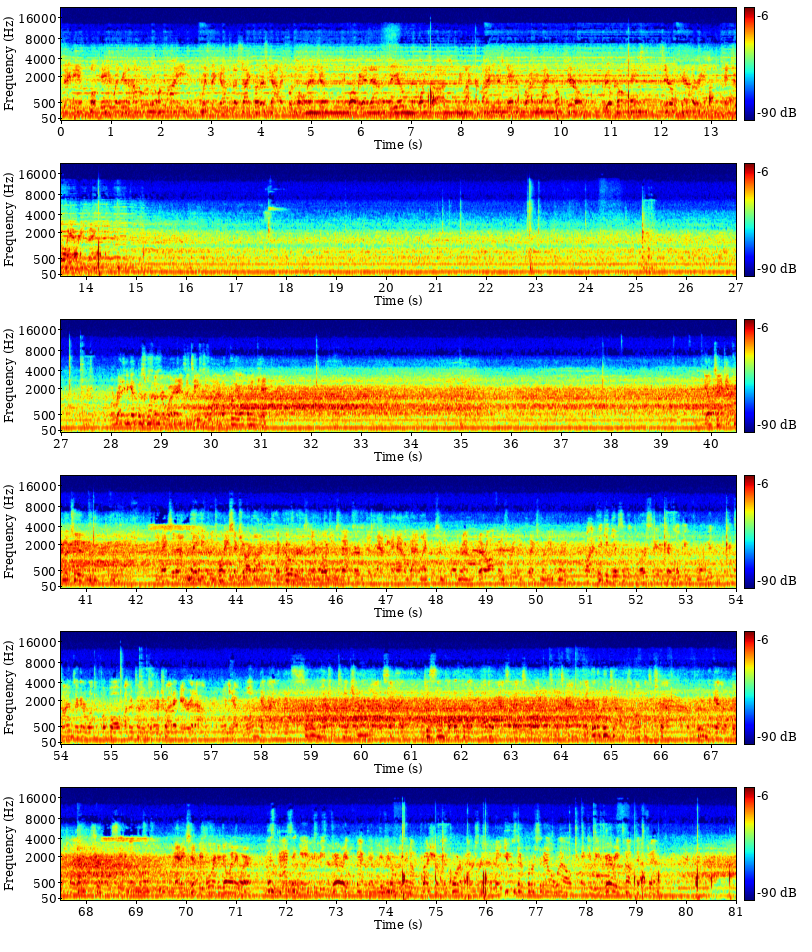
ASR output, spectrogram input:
Stadium, located within Honolulu, Hawaii, which becomes the site for this college football matchup. Before we head down to the field for the coin toss, we'd like to remind you this game is brought to you by Coke Zero. Real Coke taste, zero calories. Enjoy everything. We're ready to get this one underway as the teams are lined up for the opening kick. He'll take it from the two. He makes it out maybe to the 26-yard line. The Cougars and their coaching staff are just happy to have a guy like this in the program. Their offense really clicks when he's playing well. Well, I think it gives them the diversity that they're looking for. I mean, at times they're going to run the football, other times they're going to try to air it out. When you have one guy that gets so much attention on the outside, it just seems to open up other aspects of their offensive attack. And they've done a good job as an offensive staff of putting together a good plan. I'm sure you're going to see it again today. And he's hit before he can go anywhere. This passing game can be very effective if you don't get enough pressure on the quarterback. They use their personnel well and can be very tough to defend.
